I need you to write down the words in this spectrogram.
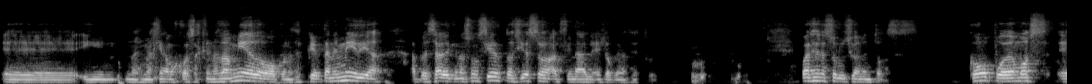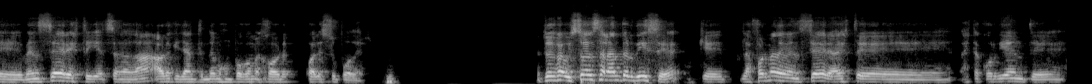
eh, y nos imaginamos cosas que nos dan miedo o que nos despiertan envidia, a pesar de que no son ciertos, y eso al final es lo que nos destruye. ¿Cuál es la solución entonces? ¿Cómo podemos eh, vencer este Yetzirah ahora que ya entendemos un poco mejor cuál es su poder? Entonces, de Salanter dice que la forma de vencer a, este, a esta corriente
